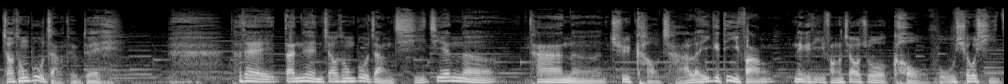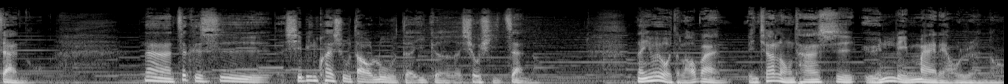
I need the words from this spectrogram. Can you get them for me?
交通部长，对不对？他在担任交通部长期间呢，他呢去考察了一个地方，那个地方叫做口湖休息站哦。那这个是西滨快速道路的一个休息站哦。那因为我的老板林家龙他是云林麦寮人哦。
